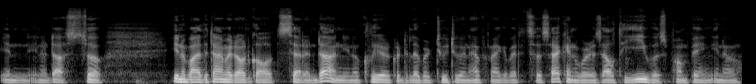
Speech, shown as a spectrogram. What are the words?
in, in a dust. So, you know, by the time it all got said and done, you know, Clear could deliver two, two and a half megabits a second, whereas LTE was pumping, you know,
